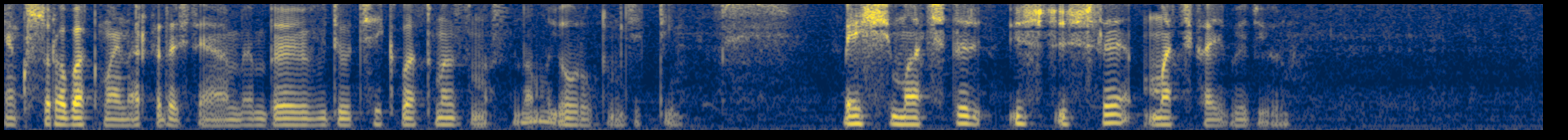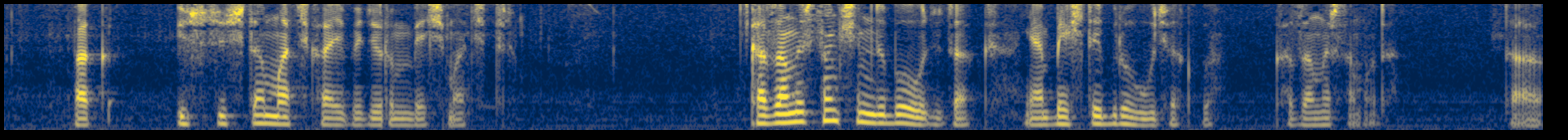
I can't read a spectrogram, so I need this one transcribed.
Ya kusura bakmayın arkadaşlar yani ben böyle video çekip atmazdım aslında ama yoruldum ciddiyim. 5 maçtır üst üste maç kaybediyorum. Bak üst üste maç kaybediyorum 5 maçtır. Kazanırsam şimdi bu olacak. Yani 5'te 1 olacak bu. Kazanırsam o da. Daha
